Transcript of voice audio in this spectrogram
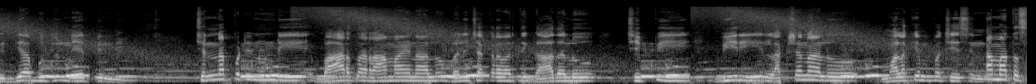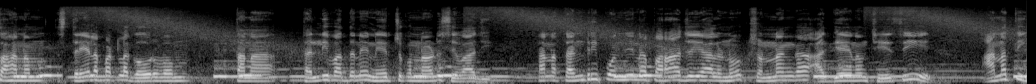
విద్యాబుద్ధులు నేర్పింది. చిన్నప్పటి నుండి భారత రామాయణాలు బలిచక్రవర్తి గాథలు చెప్పి వీరి లక్షణాలు మొలకింప చేసింది మత సహనం స్త్రీల పట్ల గౌరవం తన తల్లి వద్దనే నేర్చుకున్నాడు శివాజీ. తన తండ్రి పొందిన పరాజయాలను క్షుణ్ణంగా అధ్యయనం చేసి అనతి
